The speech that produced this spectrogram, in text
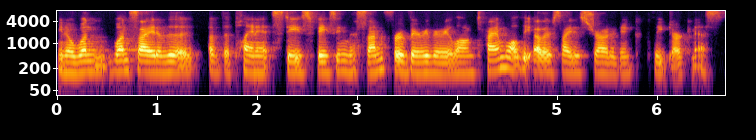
You know, one one side of the of the planet stays facing the sun for a very, very long time, while the other side is shrouded in complete darkness.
